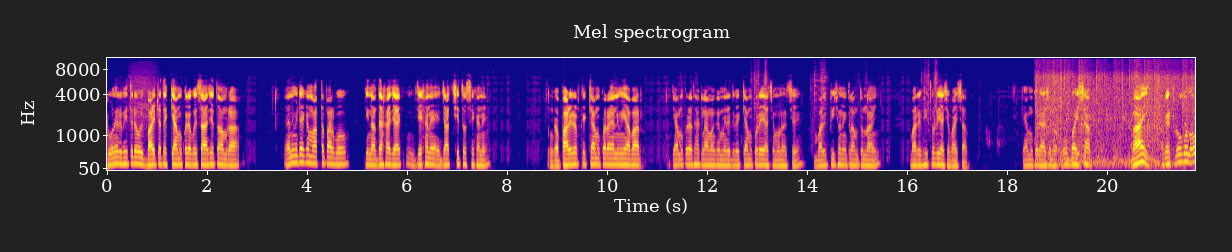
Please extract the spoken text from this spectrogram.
ড্রোনের ভিতরে ওই বাড়িটাতে ক্যাম্প করে বসে আছে তো আমরা। অ্যানিমিটাকে মারতে পারব কি না দেখা যাক, যেখানে যাচ্ছি তো সেখানে। বাড়ির ক্যাম্প করা অ্যানিমি আবার ক্যাম্প করে থাকলে আমাকে মেরে দেবে। ক্যাম্প করেই আছে মনে হচ্ছে। বাড়ির পিছনে গেলাম তো নাই, বাড়ির ভিতরেই আছে ভাই সাহেব ক্যাম্প করে আসলো ও ভাই সাহেব ভাই, ওকে ট্রোগন ও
